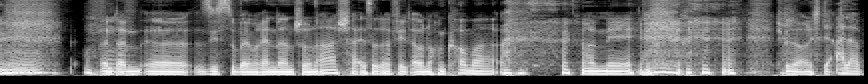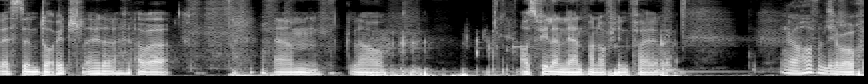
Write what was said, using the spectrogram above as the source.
Mhm. und dann äh, siehst du beim Rendern schon, ah, scheiße, da fehlt auch noch ein Komma. oh nee. ich bin auch nicht der allerbeste in Deutsch leider, aber ähm, genau. Aus Fehlern lernt man auf jeden Fall. Ja, hoffentlich. Ich habe auch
